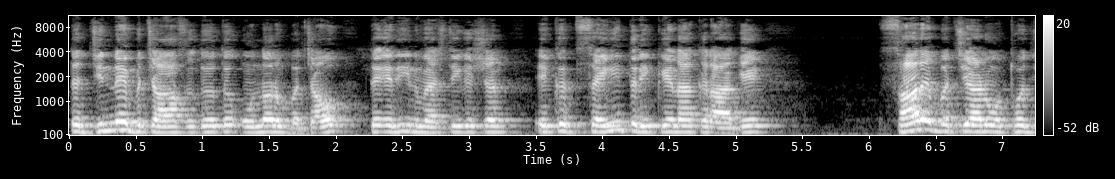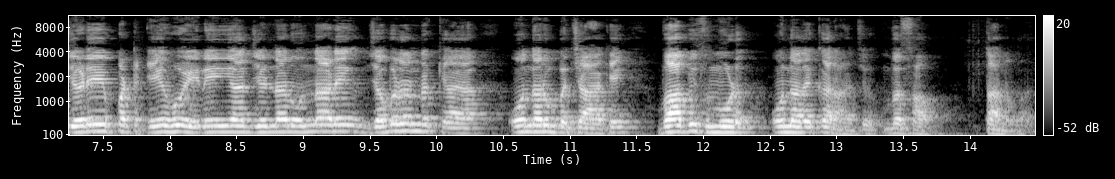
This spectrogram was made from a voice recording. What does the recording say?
ਤੇ ਜਿੰਨੇ ਬਚਾ ਸਕਦੇ ਹੋ ਤੇ ਉਹਨਾਂ ਨੂੰ ਬਚਾਓ ਤੇ ਇਹਦੀ ਇਨਵੈਸਟੀਗੇਸ਼ਨ ਇੱਕ ਸਹੀ ਤਰੀਕੇ ਨਾਲ ਕਰਾ ਕੇ ਸਾਰੇ ਬੱਚਿਆਂ ਨੂੰ ਉੱਥੋਂ ਜਿਹੜੇ ਭਟਕੇ ਹੋਏ ਨੇ ਜਾਂ ਜਿਨ੍ਹਾਂ ਨੂੰ ਉਹਨਾਂ ਨੇ ਜਬਰਨ ਰੱਖਿਆ ਆ, ਉਹਨਾਂ ਨੂੰ ਬਚਾ ਕੇ ਵਾਪਿਸ ਮੁੜ ਉਹਨਾਂ ਦੇ ਘਰਾਂ 'ਚ ਵਸਾਓ। ਧੰਨਵਾਦ।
